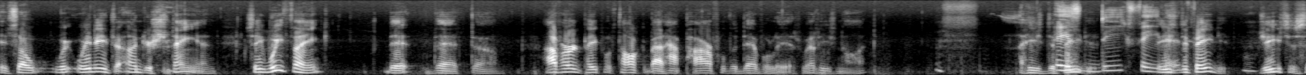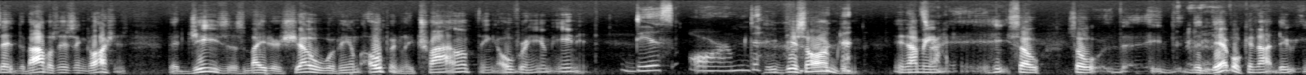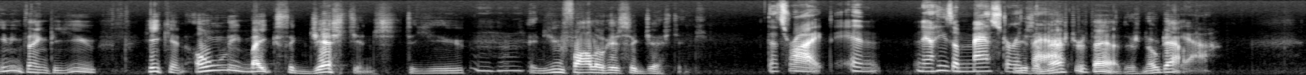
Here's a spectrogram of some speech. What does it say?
And so we, we need to understand. See, we think that that uh, I've heard people talk about how powerful the devil is. Well, he's not. He's defeated. He's defeated. He's defeated. He's defeated. Jesus said, the Bible says in Galatians that Jesus made a show of him openly, triumphing over him in it. disarmed. He disarmed him. And I That's mean, he, so so the, the devil cannot do anything to you. He can only make suggestions to you, Mm-hmm. and you follow his suggestions. That's right. And now he's a master at that. He's a master at that. There's no doubt. Yeah.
